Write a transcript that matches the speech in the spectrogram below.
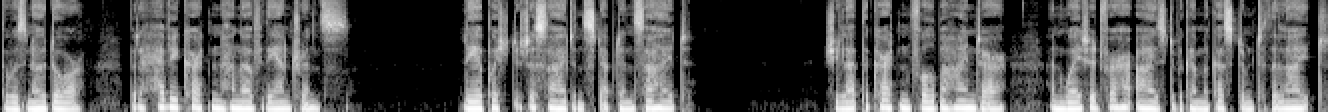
There was no door, but a heavy curtain hung over the entrance. Leah pushed it aside and stepped inside. She let the curtain fall behind her and waited for her eyes to become accustomed to the light.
